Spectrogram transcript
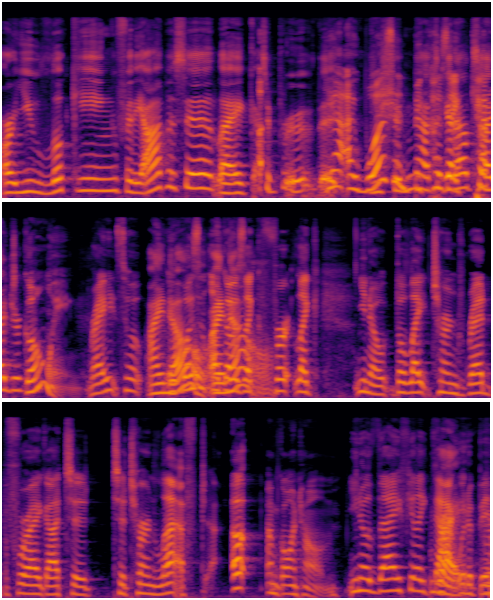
Are you looking for the opposite, like to prove that? Yeah, I wasn't shouldn't have to because get I outside kept your going, right? So I know it know, wasn't like I I, was like, for, like you know, the light turned red before I got to to turn left. Oh, I'm going home. You know, that I feel like that Right, would have been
